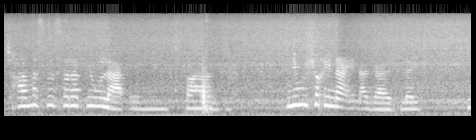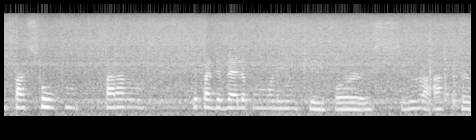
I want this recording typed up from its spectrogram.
Tsaka mas masarap yung laing pag hindi mo siya kinain agad. Like, ipa-soak, parang ipa-develop mo muna yung flavors. Siguro after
